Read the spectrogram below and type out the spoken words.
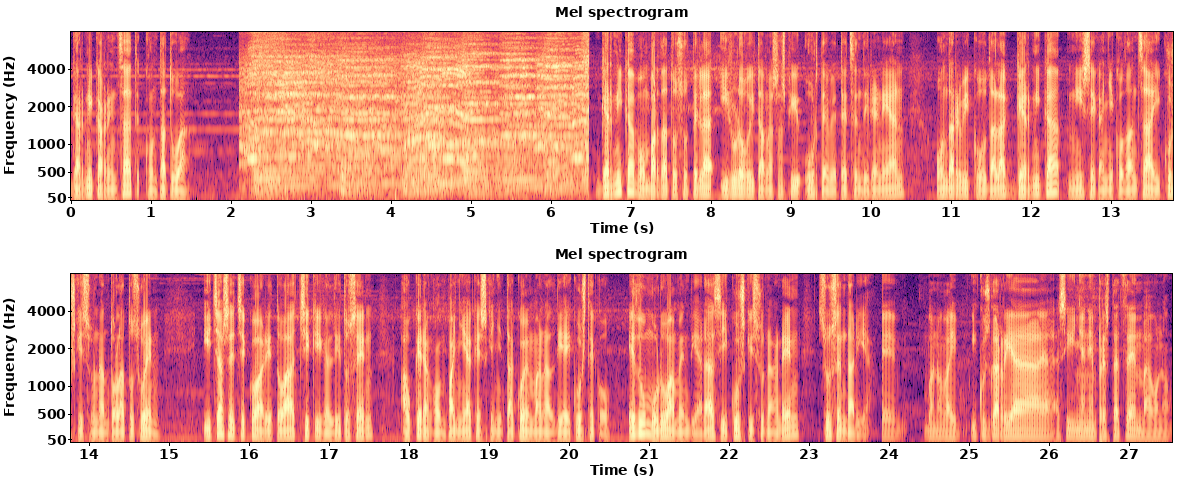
Gernikarrentzat kontatua. Gernika bombardatu zutela irurogeita masazpi urte betetzen direnean, Ondarbiko udalak Gernika Mise gaineko dantza ikuskizun antolatu zuen. Itxasetxeko aretoa txiki gelditu zen, aukera konpainiak eskenetako emanaldia ikusteko. Edu murua mendiaraz ikuskizunaren zuzendaria. E, bueno, bai, ikusgarria hasi ginean prestatzen, ba, bueno,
